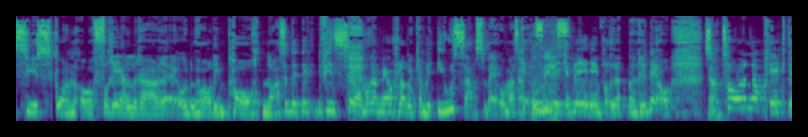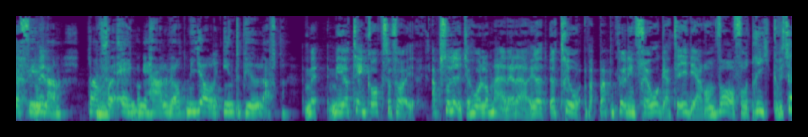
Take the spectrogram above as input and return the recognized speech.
syskon och föräldrar och du har din partner. Alltså det, det, det finns så många människor där du kan bli osams med och man ska Ja, undvika att bli det inför öppen ridå. Så Ja. ta den där präktiga fyllan kanske en gång i halvåret men gör det inte på julafton. Men, men jag tänker också, för absolut, jag håller med dig där. Jag, jag tror, apropå din fråga tidigare om varför dricker vi så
